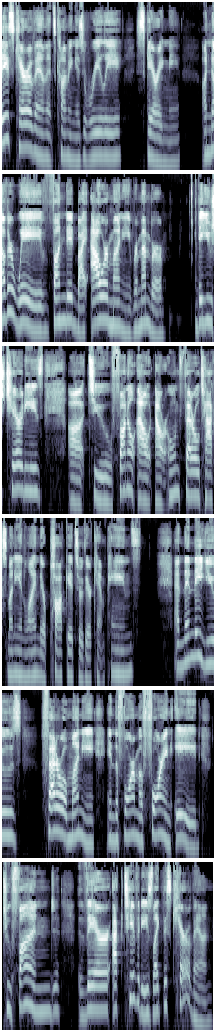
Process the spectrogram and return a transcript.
This caravan that's coming is really scaring me. Another wave funded by our money. Remember, they use charities uh, to funnel out our own federal tax money and line their pockets or their campaigns. And then they use federal money in the form of foreign aid to fund their activities like this caravan.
